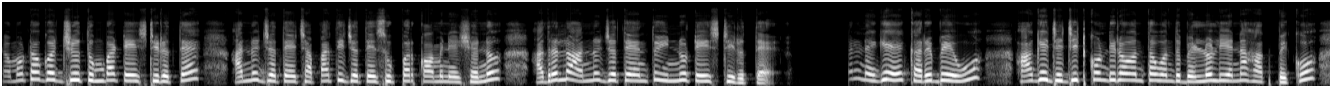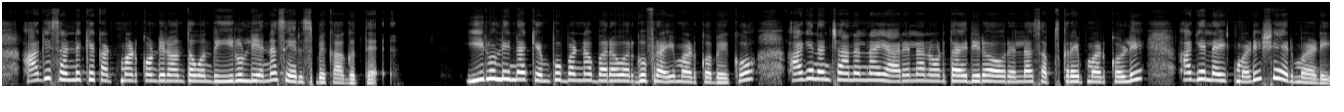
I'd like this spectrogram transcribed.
ಟೊಮೊಟೊ ಗೊಜ್ಜು ತುಂಬ ಟೇಸ್ಟ್ ಇರುತ್ತೆ. ಅನ್ನದ ಜೊತೆ, ಚಪಾತಿ ಜೊತೆ ಸೂಪರ್ ಕಾಂಬಿನೇಷನ್ನು. ಅದರಲ್ಲೂ ಅನ್ನದ ಜೊತೆ ಅಂತೂ ಇನ್ನೂ ಟೇಸ್ಟ್ ಇರುತ್ತೆ. ಉದಾಹರಣೆಗೆ ಕರಿಬೇವು, ಹಾಗೆ ಜಜ್ಜಿಟ್ಕೊಂಡಿರೋ ಅಂಥ ಒಂದು ಬೆಳ್ಳುಳ್ಳಿಯನ್ನು ಹಾಕಬೇಕು. ಹಾಗೆ ಸಣ್ಣಕ್ಕೆ ಕಟ್ ಮಾಡ್ಕೊಂಡಿರೋ ಒಂದು ಈರುಳ್ಳಿಯನ್ನು ಸೇರಿಸಬೇಕಾಗುತ್ತೆ. ಈರುಳ್ಳಿನ ಕೆಂಪು ಬಣ್ಣ ಬರೋವರೆಗೂ ಫ್ರೈ ಮಾಡ್ಕೋಬೇಕು. ಹಾಗೆ ನನ್ನ ಚಾನಲ್ನ ಯಾರೆಲ್ಲ ನೋಡ್ತಾ ಇದ್ದೀರೋ ಅವರೆಲ್ಲ ಸಬ್ಸ್ಕ್ರೈಬ್ ಮಾಡ್ಕೊಳ್ಳಿ. ಹಾಗೆ ಲೈಕ್ ಮಾಡಿ, ಶೇರ್ ಮಾಡಿ.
